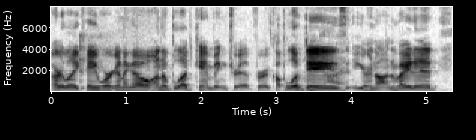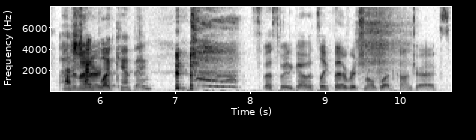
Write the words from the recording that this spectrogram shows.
are like, hey, we're gonna go on a blood camping trip for a couple of oh days. You're not invited. And Hashtag are- blood camping. it's the best way to go. It's like the original blood contracts.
